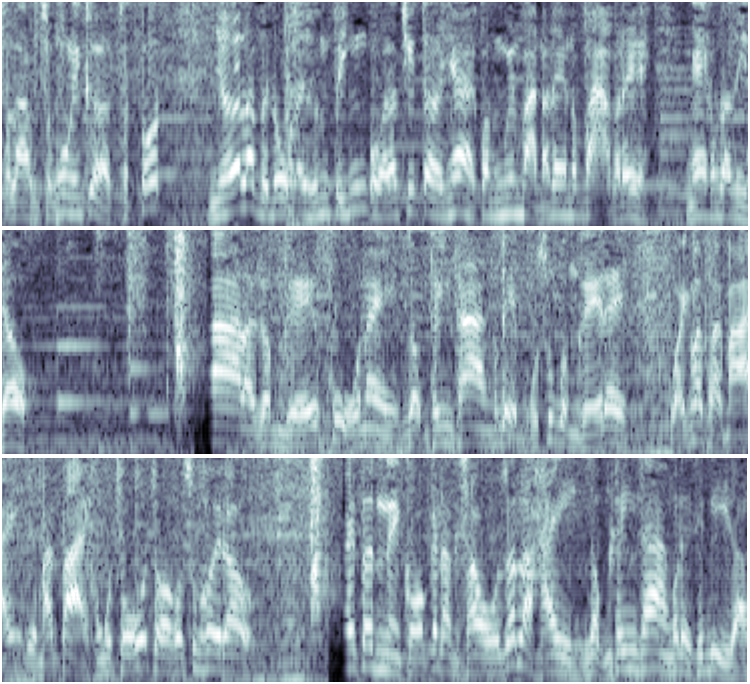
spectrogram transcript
và làm chống không đến cửa thật tốt. Nhớ là phải độ lại hướng tính của loa cheater nhá, còn nguyên bản nó đây, nó vả vào đây này. nghe không ra gì đâu ba là gầm ghế phụ này, rộng thanh thang, có để một cái xúc gầm ghế đây. Của anh là thoải mái, để bán tải, không có chỗ, cho có súp hơi đâu. Titan này có cái đằng sau rất là hay, rộng thanh thang, có để thiết bị là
